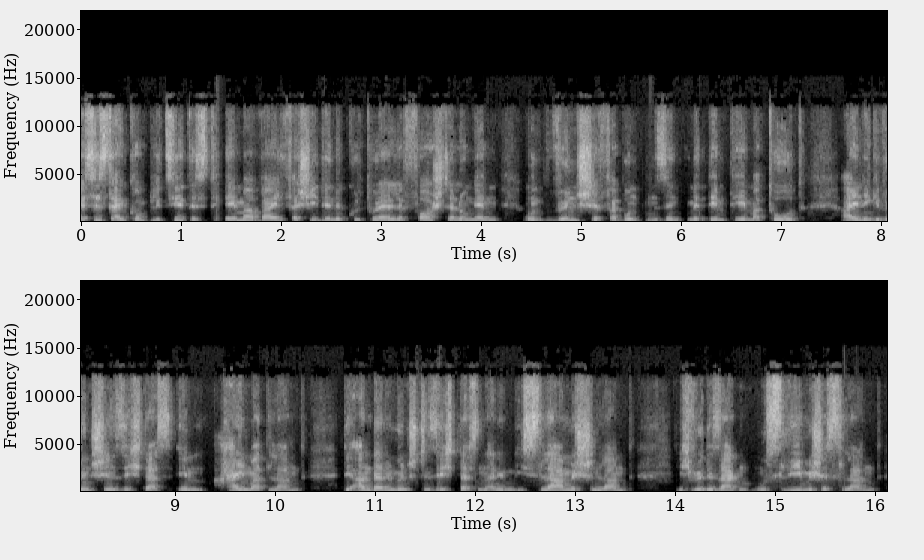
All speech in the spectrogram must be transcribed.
Es ist ein kompliziertes Thema, weil verschiedene kulturelle Vorstellungen und Wünsche verbunden sind mit dem Thema Tod. Einige wünschen sich das im Heimatland, die anderen wünschen sich das in einem islamischen Land. Ich würde sagen muslimisches Land.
